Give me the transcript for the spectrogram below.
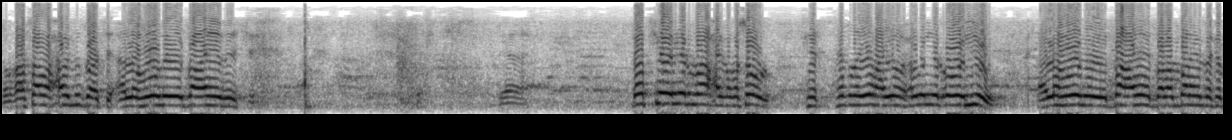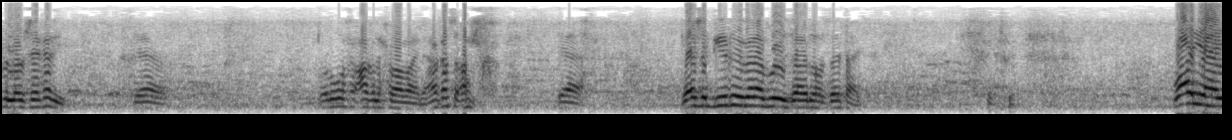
والقصة وحاول نضغط الله هو بيضاعي بس dadkii oo yar maaxay maqashow hiqda yar ayo waxooga yar ooyo alla hoogayo baaye balanbala inta ka bilow sheekadii ya wuxuu caqli xumaamayn aan ka socon ya meesha geerihi malaa boodaysaa inu hosay tahay waayahay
